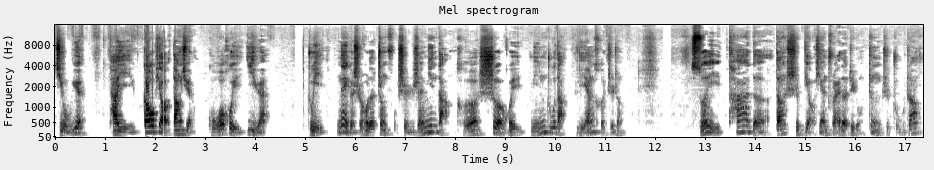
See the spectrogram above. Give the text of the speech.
九月，他以高票当选国会议员。注意，那个时候的政府是人民党和社会民主党联合执政。所以他的当时表现出来的这种政治主张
